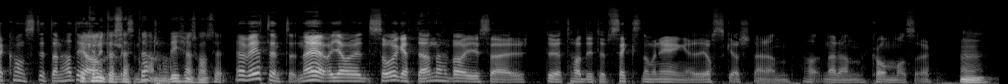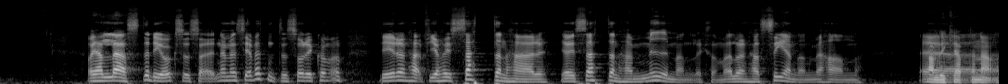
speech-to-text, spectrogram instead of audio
här konstigt, den hade Hur jag kan du inte ha aldrig sett liksom den? Det känns konstigt. Jag vet inte. Nej, jag- jag såg att den var ju så här, du vet, hade ju typ sex nomineringar i Oscars när den, när den kom och sådär. Mm. Och jag läste det också så här, nej men så jag vet inte, så det kom upp Det är den här, för jag har ju sett den här, jag har ju sett den här memen liksom, eller den här scenen med han I'm the captain now.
